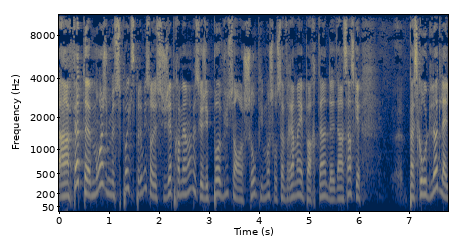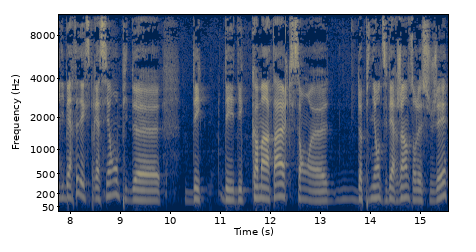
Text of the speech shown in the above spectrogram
En fait, euh, moi, je me suis pas exprimé sur le sujet, premièrement parce que j'ai pas vu son show, puis moi, je trouve ça vraiment important, de- dans le sens que, euh, parce qu'au-delà de la liberté d'expression, puis de des, des, des commentaires qui sont euh, d'opinions divergentes sur le sujet,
